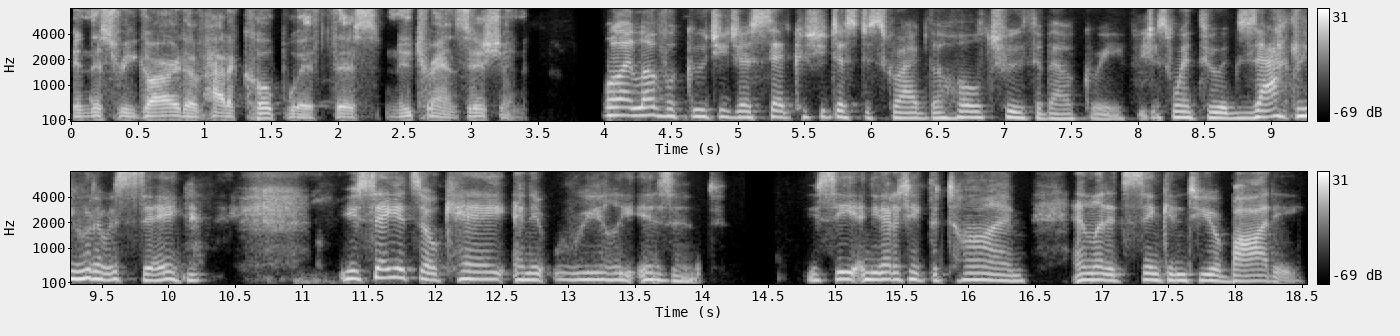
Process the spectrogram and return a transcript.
in this regard of how to cope with this new transition? Well, I love what Gucci just said because she just described the whole truth about grief. You just went through exactly what I was saying. You say it's okay, and it really isn't. You see, and you got to take the time and let it sink into your body.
